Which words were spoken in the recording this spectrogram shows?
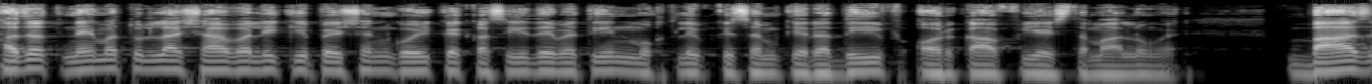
हज़रत नहमतुल्ला शाह वली की पेशन गोई के कसीदे में तीन मुख्तलिफ़ किस्म के रदीफ़ और काफ़िए इस्तेमाल हुए। बाज़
